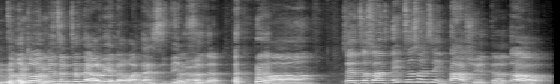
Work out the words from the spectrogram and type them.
怎么突然变成真的要练了？完蛋，死定了是。的，哦，所以这算是，哎、这算是你大学得到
